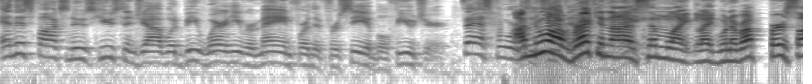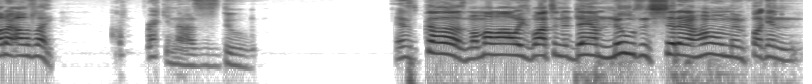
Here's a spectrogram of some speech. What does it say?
And this Fox News Houston job would be where he remained for the foreseeable future. Fast forward. I knew I recognized him like like whenever I first saw that, I was like, I recognize this dude. It's cause my mom always watching the damn news and shit at home and fucking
